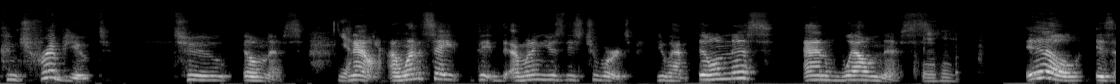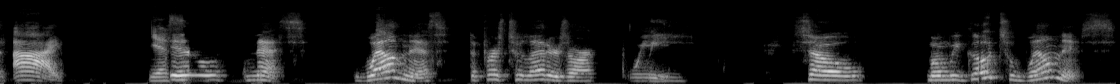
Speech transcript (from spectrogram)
contribute to illness. Yeah. Now, I want to say, I want to use these two words. You have illness and wellness. Mm-hmm. Ill is I. Yes. Illness wellness, the first two letters are we. we. So when we go to wellness,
